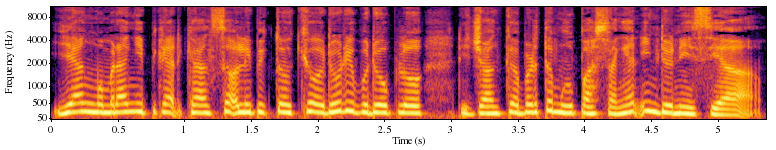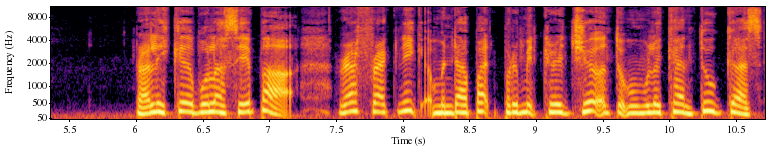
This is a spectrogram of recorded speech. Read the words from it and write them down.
yang memenangi pingat kangsa Olimpik Tokyo 2020 dijangka bertemu pasangan Indonesia. Beralih ke bola sepak, Raf Ragnick mendapat permit kerja untuk memulakan tugas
